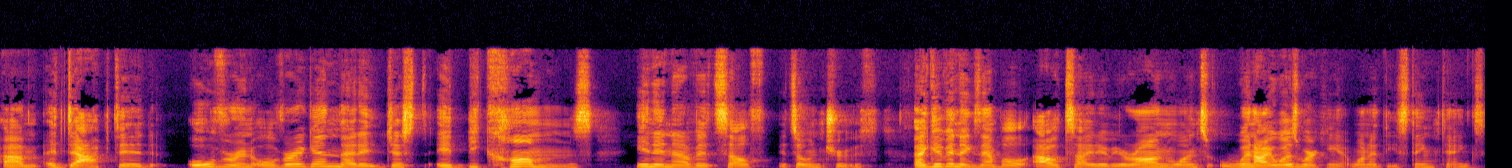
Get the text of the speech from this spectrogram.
um, adapted over and over again that it just it becomes in and of itself its own truth. I give an example outside of Iran once when I was working at one of these think tanks.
